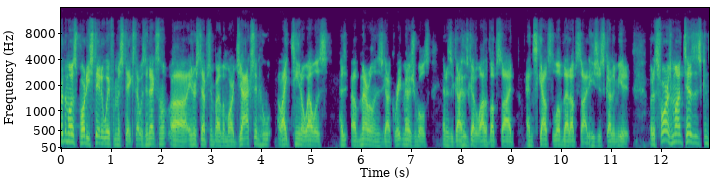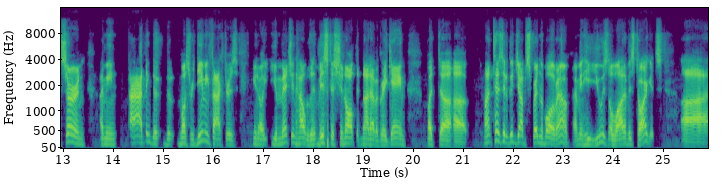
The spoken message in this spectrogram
for the most part, he stayed away from mistakes. That was an excellent uh, interception by Lamar Jackson, who, like Tino Ellis has, of Maryland, has got great measurables and is a guy who's got a lot of upside. And scouts love that upside. He's just got to meet it. But as far as Montez is concerned, I mean, I think the, the most redeeming factor is, you know, you mentioned how Laviska Shenault did not have a great game, but uh, Montez did a good job spreading the ball around. I mean, he used a lot of his targets. Uh,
